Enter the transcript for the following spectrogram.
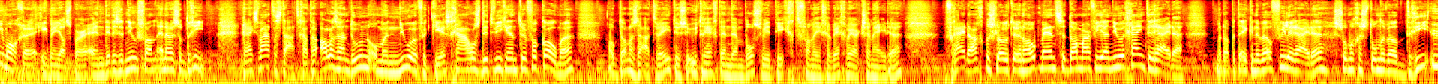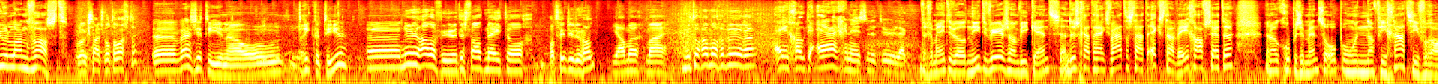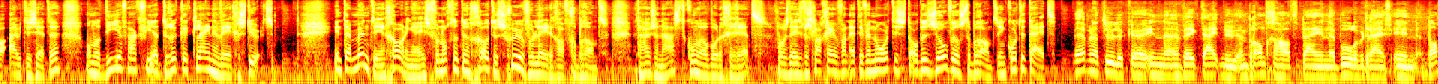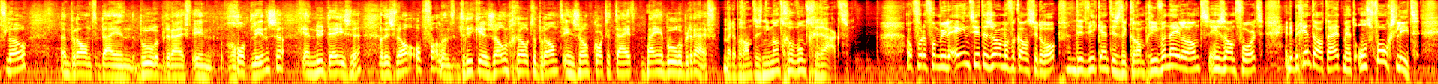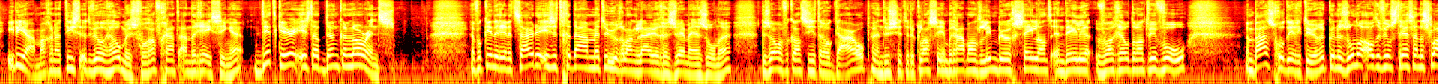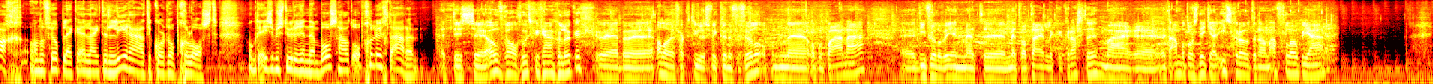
Goedemorgen, ik ben Jasper en dit is het nieuws van NOS op 3. Rijkswaterstaat gaat er alles aan doen om een nieuwe verkeerschaos dit weekend te voorkomen. Ook dan is de A2 tussen Utrecht en Den Bosch weer dicht vanwege wegwerkzaamheden. Vrijdag besloten een hoop mensen dan maar via Nieuwegein te rijden. Maar dat betekende wel file rijden. Sommigen stonden wel drie uur lang vast. Hoe lang staat je wel te wachten? Uh, wij zitten hier nou drie kwartier. Uh, nu een half uur, dus valt mee toch. Wat vindt u ervan? Jammer, maar het moet toch allemaal gebeuren? Eén grote ergernis natuurlijk. De gemeente wil niet weer zo'n weekend. En dus gaat Rijkswaterstaat extra wegen afzetten. En ook roepen ze mensen op om hun navigatie vooral uit te zetten. Omdat die je vaak via drukke kleine wegen stuurt. In Termunten in Groningen is vanochtend een grote schuur volledig afgebrand. Het huis ernaast kon wel worden gered. Volgens deze verslaggever van RTV Noord is het al de zoveelste brand in korte tijd. We hebben natuurlijk eh, in een week tijd nu een brand gehad bij een eh, boerenbedrijf in Baflo. Een brand bij een boerenbedrijf in Godlinze. En nu deze. Dat is wel opvallend. Drie keer zo'n grote brand in zo'n korte tijd bij een boerenbedrijf. Bij de brand is niemand gewond geraakt. Ook voor de Formule 1 zit de zomervakantie erop. Dit weekend is de Grand Prix van Nederland in Zandvoort. En die begint altijd met ons volkslied. Ieder jaar mag een artiest het Wilhelmus voorafgaand aan de race zingen. Dit keer is dat Duncan Lawrence. En voor kinderen in het zuiden is het gedaan met urenlang luieren, zwemmen en zonnen. De zomervakantie zit er ook daarop. En dus zitten de klassen in Brabant, Limburg, Zeeland en delen van Gelderland weer vol. Een basisschooldirecteuren kunnen zonder al te veel stress aan de slag. Want op veel plekken lijkt het lerarentekort opgelost. Ook deze bestuurder in Den Bosch houdt opgelucht adem. Het is eh, overal goed gegaan gelukkig. We hebben alle vacatures weer kunnen vervullen op een, eh, op een paar na. Eh, die vullen we in met, met wat tijdelijke krachten. Maar het aanbod was dit jaar iets groter dan afgelopen jaar.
